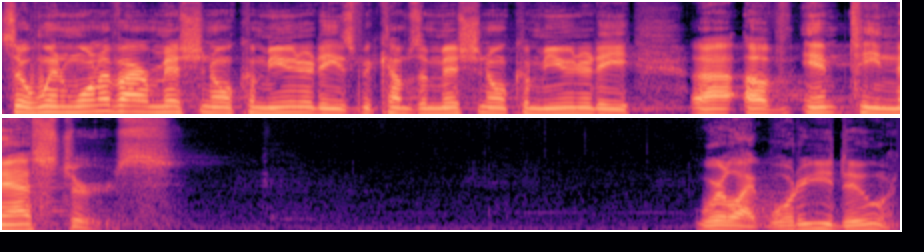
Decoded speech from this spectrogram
So when one of our missional communities becomes a missional community uh, of empty nesters, we're like, what are you doing?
